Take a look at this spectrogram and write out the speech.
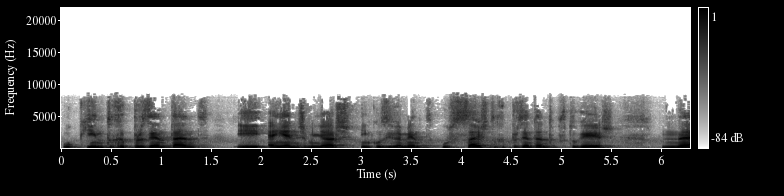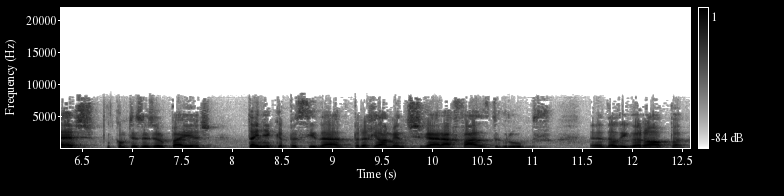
o quinto representante e em anos melhores, inclusivamente o sexto representante português nas competições europeias tenha capacidade para realmente chegar à fase de grupos uh, da Liga Europa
